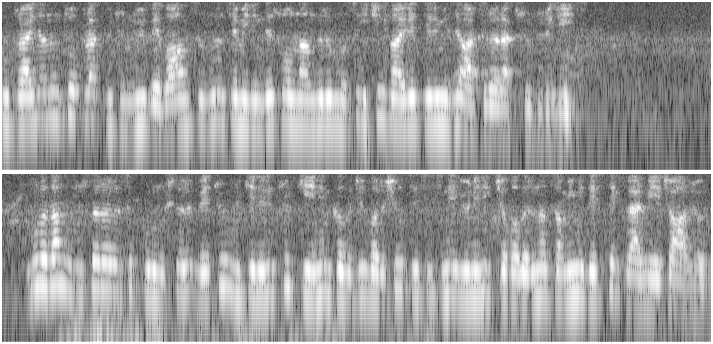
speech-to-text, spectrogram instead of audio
Ukrayna'nın toprak bütünlüğü ve bağımsızlığı temelinde sonlandırılması için gayretlerimizi artırarak sürdüreceğiz. Buradan uluslararası kuruluşları ve tüm ülkeleri Türkiye'nin kalıcı barışın tesisine yönelik çabalarına samimi destek vermeye çağırıyorum.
